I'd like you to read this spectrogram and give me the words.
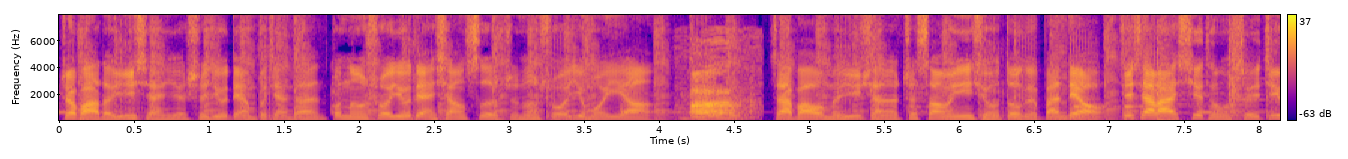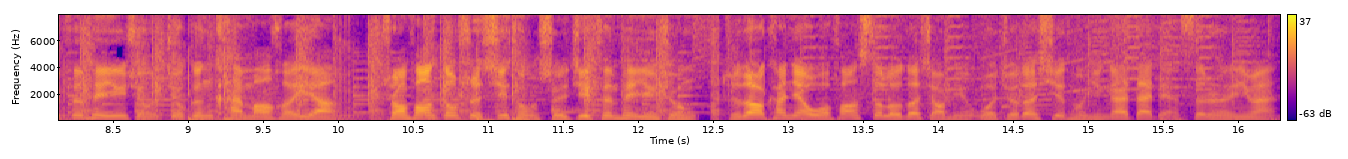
这把的遇险也是有点不简单，不能说有点相似，只能说一模一样。啊！再把我们预选的这三位英雄都给搬掉。接下来系统随机分配英雄，就跟开盲盒一样，双方都是系统随机分配英雄。直到看见我方四楼的小明，我觉得系统应该带点私人恩怨。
